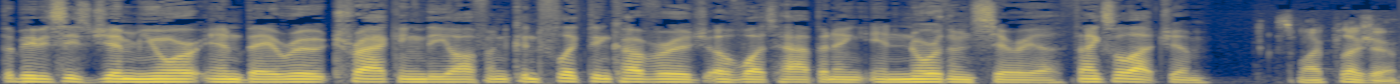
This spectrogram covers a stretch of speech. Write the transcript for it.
The BBC's Jim Muir in Beirut tracking the often conflicting coverage of what's happening in northern Syria. Thanks a lot, Jim. It's my pleasure.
